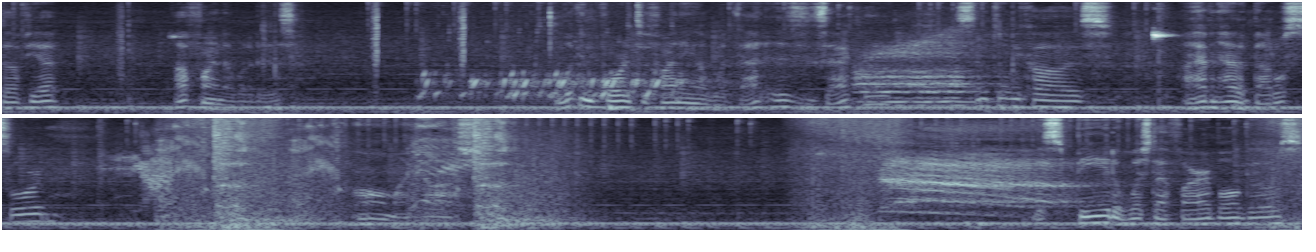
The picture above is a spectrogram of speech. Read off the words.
Of yet. I'll find out what it is. Looking forward to finding out what that is exactly, simply because I haven't had a battle sword. Oh my gosh. The speed at which that fireball goes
